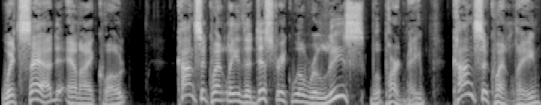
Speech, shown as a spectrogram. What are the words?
which said, and I quote, consequently, the district will release, well, pardon me, consequently,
